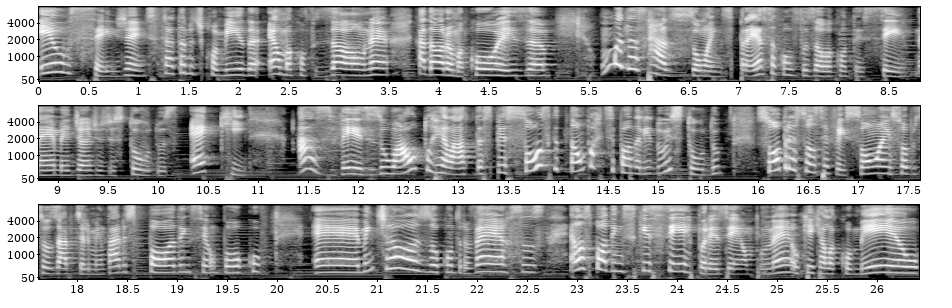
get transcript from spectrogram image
Eu sei, gente. Se tratando de comida, é uma confusão, né? Cada hora é uma coisa. Uma das razões para essa confusão acontecer, né, mediante os estudos, é que às vezes, o autorrelato das pessoas que estão participando ali do estudo sobre as suas refeições, sobre os seus hábitos alimentares, podem ser um pouco é, mentirosos ou controversos. Elas podem esquecer, por exemplo, né, o que, que ela comeu,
